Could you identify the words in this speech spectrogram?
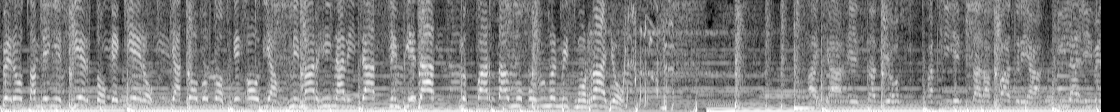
Pero también es cierto que quiero que a todos los que odian mi marginalidad sin piedad los parta uno por uno el mismo rayo. Allá está Dios, aquí está la patria y la libertad,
